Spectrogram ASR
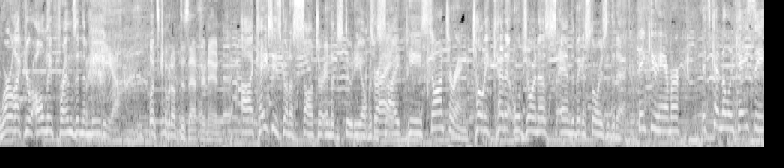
We're like your only friends in the media. What's coming up this afternoon? Uh, Casey's going to saunter into the studio That's for the right. side piece. Sauntering. Tony Kennett will join us and the biggest stories of the day. Thank you, Hammer. It's Kendall and Casey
